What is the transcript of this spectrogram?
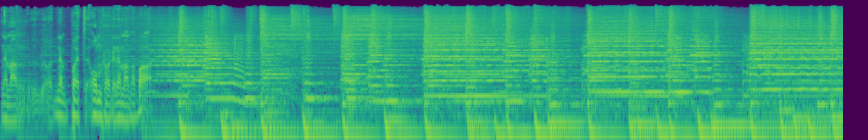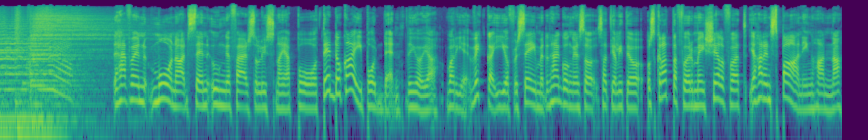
när man, på ett område där man var barn. Här för en månad sedan ungefär så lyssnade jag på Ted och Kai-podden. Det gör jag varje vecka i och för sig. Men den här gången så satt jag lite och, och skrattade för mig själv för att jag har en spaning, Hanna.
